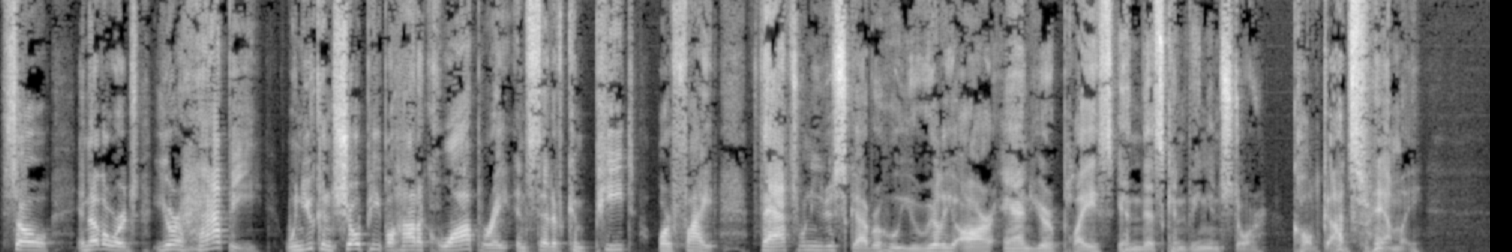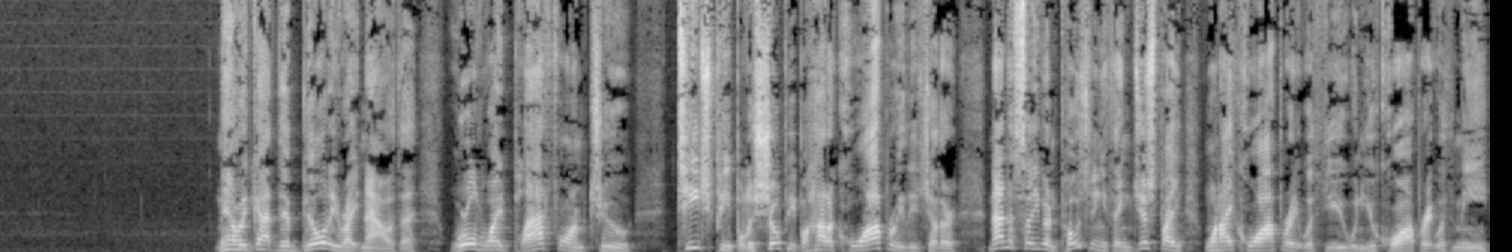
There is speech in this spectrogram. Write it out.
So, in other words, you're happy when you can show people how to cooperate instead of compete or fight. That's when you discover who you really are and your place in this convenience store called God's family. Man, we got the ability right now with a worldwide platform to teach people, to show people how to cooperate with each other. Not necessarily even posting anything, just by when I cooperate with you, when you cooperate with me,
